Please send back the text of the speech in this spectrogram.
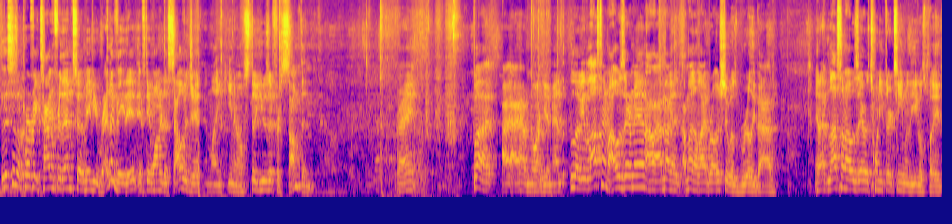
This is a perfect time for them to maybe renovate it if they wanted to salvage it and, like, you know, still use it for something. Right? But I, I have no idea, man. Look, last time I was there, man, I, am not gonna, I'm not gonna lie, bro. This shit was really bad. And I, last time I was there was 2013 when the Eagles played.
